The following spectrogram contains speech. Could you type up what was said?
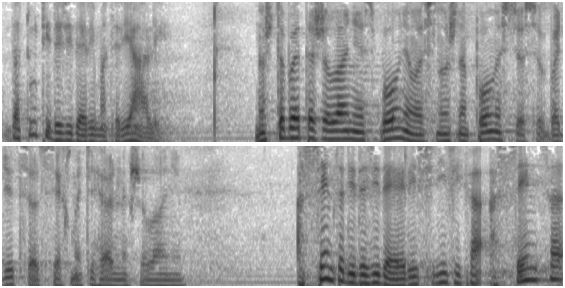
da tutti i desideri materiali. Но чтобы это желание исполнилось, нужно полностью освободиться от всех материальных желаний. Assenza di desideri significa assenza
